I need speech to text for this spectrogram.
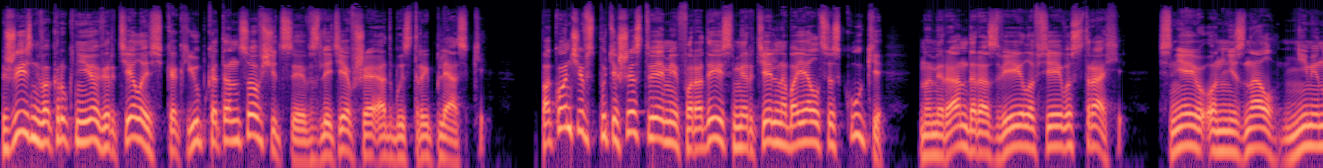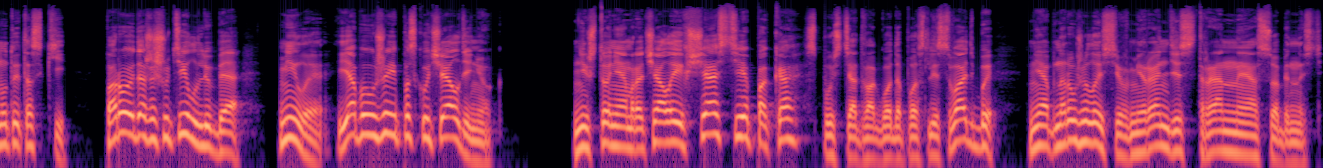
Жизнь вокруг нее вертелась, как юбка танцовщицы, взлетевшая от быстрой пляски. Покончив с путешествиями, Фарадей смертельно боялся скуки, но Миранда развеяла все его страхи. С нею он не знал ни минуты тоски. Порой даже шутил, любя, «Милая, я бы уже и поскучал денек». Ничто не омрачало их счастье, пока, спустя два года после свадьбы, не обнаружилась в Миранде странная особенность.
